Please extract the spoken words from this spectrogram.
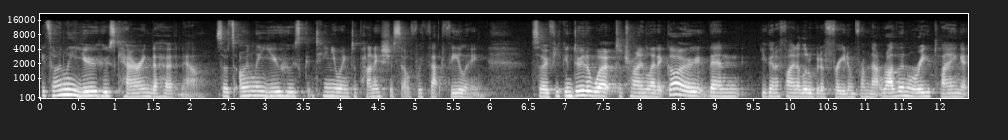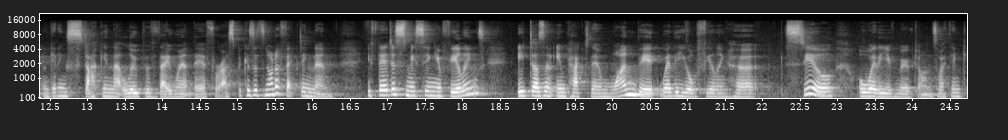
it's only you who's carrying the hurt now. So it's only you who's continuing to punish yourself with that feeling. So if you can do the work to try and let it go, then you're going to find a little bit of freedom from that rather than replaying it and getting stuck in that loop of they weren't there for us because it's not affecting them. If they're dismissing your feelings, it doesn't impact them one bit whether you're feeling hurt still or whether you've moved on. So I think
